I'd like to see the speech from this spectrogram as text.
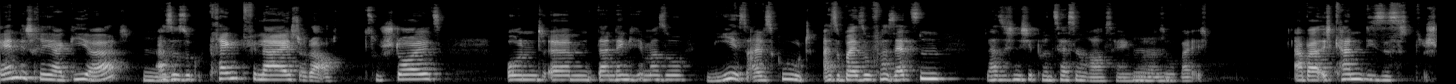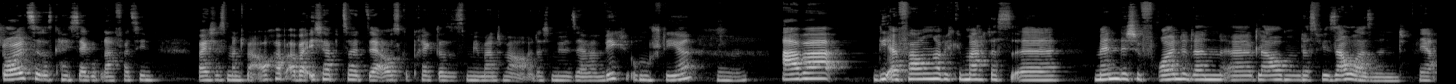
ähnlich reagiert, Mhm. also so gekränkt vielleicht oder auch zu stolz. Und ähm, dann denke ich immer so, nee, ist alles gut. Also bei so Versetzen lasse ich nicht die Prinzessin raushängen Mhm. oder so, weil ich. Aber ich kann dieses Stolze, das kann ich sehr gut nachvollziehen, weil ich das manchmal auch habe. Aber ich habe es halt sehr ausgeprägt, dass es mir manchmal, dass ich mir selber im Weg rumstehe. Mhm. Aber die Erfahrung habe ich gemacht, dass äh, männliche Freunde dann äh, glauben, dass wir sauer sind, Ja.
